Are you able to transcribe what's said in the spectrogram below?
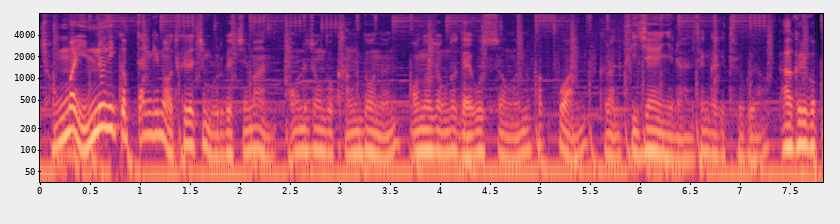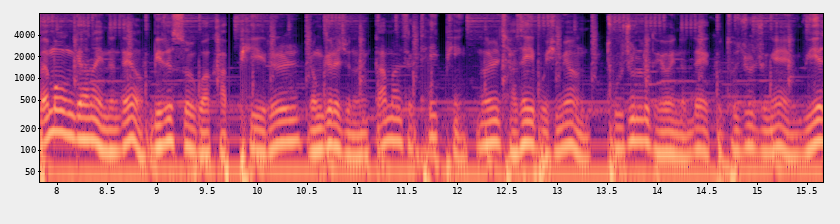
정말 있는 힘껏 당기면 어떻게 될지 모르겠지만 어느 정도 강도는 어느 정도 내구성은 확보한 그런 디자인이라는 생각이 들고요. 아 그리고 빼먹은 게 하나 있는데요. midsole과 갑피를 연결해주는 까만색 테이핑을 자세히 보시면 두 줄로 되어 있는데 그 두 줄 중에 위에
